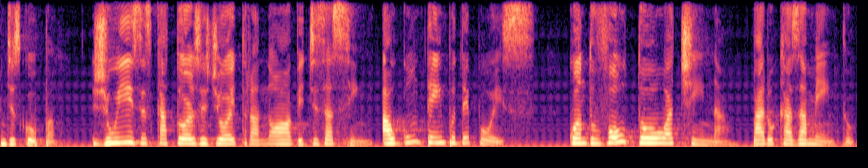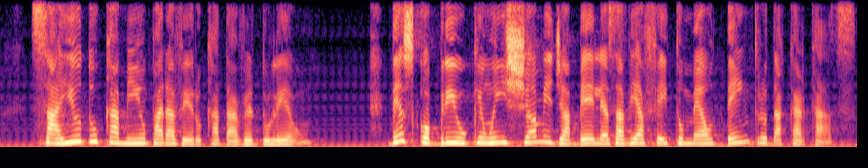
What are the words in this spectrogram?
Desculpa. Juízes 14, de 8 a 9, diz assim: Algum tempo depois, quando voltou a Tina para o casamento, saiu do caminho para ver o cadáver do leão. Descobriu que um enxame de abelhas havia feito mel dentro da carcaça.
